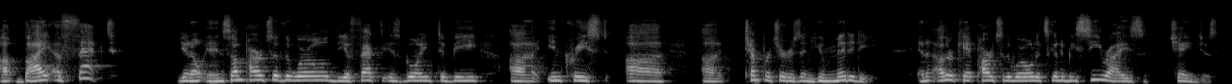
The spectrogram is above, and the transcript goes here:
uh, by effect. You know, in some parts of the world, the effect is going to be uh, increased uh, uh temperatures and humidity. In other parts of the world, it's going to be sea rise changes.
